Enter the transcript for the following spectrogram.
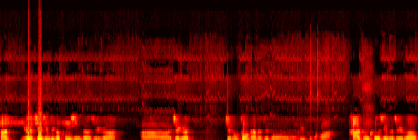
它越接近这个空性的这个呃这个。这种状态的这种粒子的话，它跟空性的这个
